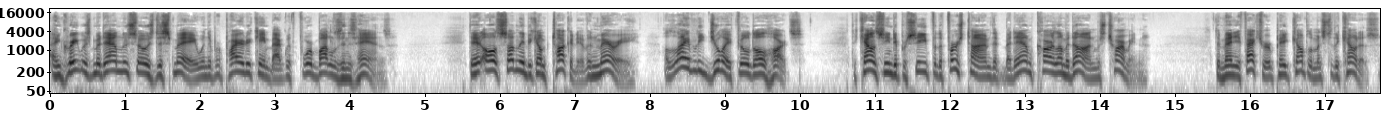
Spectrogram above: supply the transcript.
And great was Madame Loiseau's dismay when the proprietor came back with four bottles in his hands. They had all suddenly become talkative and merry. A lively joy filled all hearts. The Count seemed to perceive for the first time that Madame Carre Lamadon was charming. The manufacturer paid compliments to the Countess.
